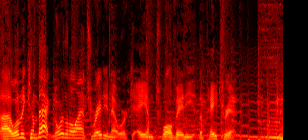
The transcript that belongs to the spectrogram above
uh, when we come back. Northern Alliance Radio Network, AM 1280, The Patriot.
